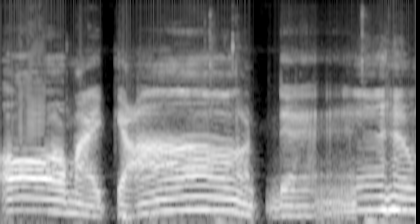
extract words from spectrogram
โอ้ my god damn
